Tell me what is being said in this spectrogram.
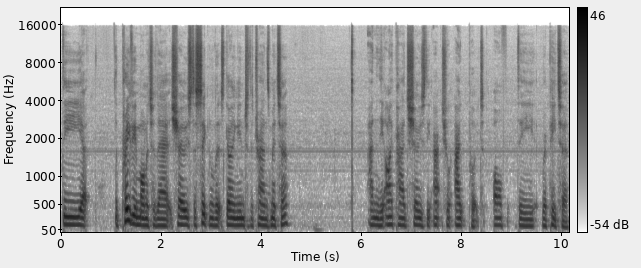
the, uh, the preview monitor there shows the signal that's going into the transmitter and the iPad shows the actual output of the repeater.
